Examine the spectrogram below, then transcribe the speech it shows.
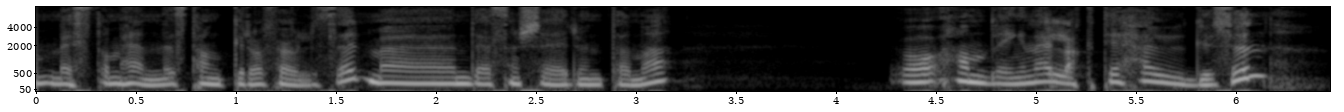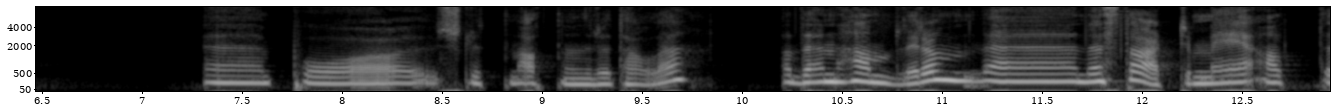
mest om hennes tanker og følelser med det som skjer rundt henne. Og handlingen er lagt til Haugesund på slutten av 1800-tallet. Og den handler om Den starter med at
